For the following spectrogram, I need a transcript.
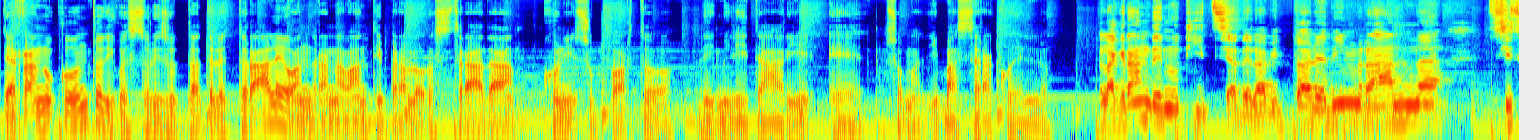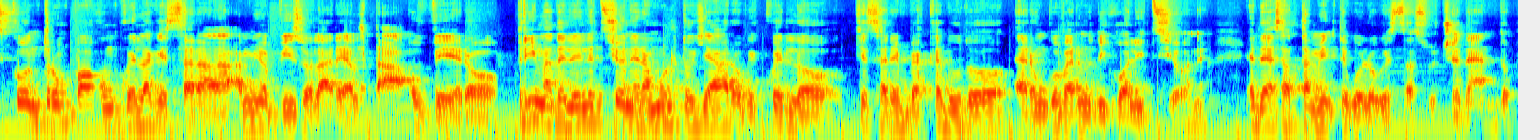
terranno conto di questo risultato elettorale o andranno avanti per la loro strada con il supporto dei militari e insomma gli basterà quello? La grande notizia della vittoria di Imran si scontra un po' con quella che sarà a mio avviso la realtà, ovvero prima delle elezioni era molto chiaro che quello che sarebbe accaduto era un governo di coalizione ed è esattamente quello che sta succedendo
